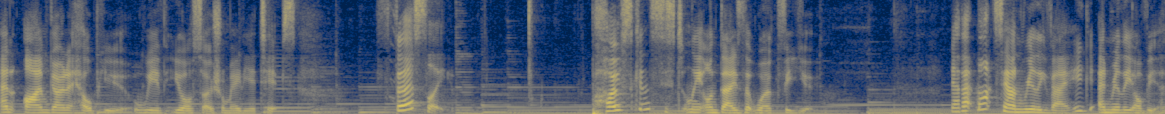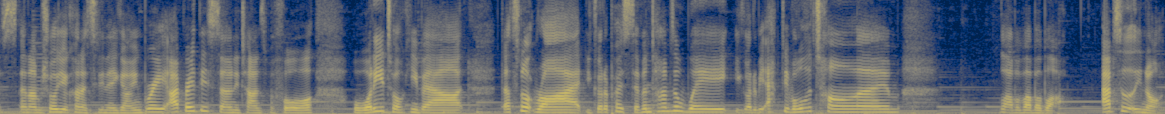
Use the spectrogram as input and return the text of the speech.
and I'm going to help you with your social media tips. Firstly, post consistently on days that work for you. Now, that might sound really vague and really obvious, and I'm sure you're kind of sitting there going, Brie, I've read this so many times before. Well, what are you talking about? That's not right. You've got to post seven times a week, you've got to be active all the time, blah, blah, blah, blah, blah. Absolutely not.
